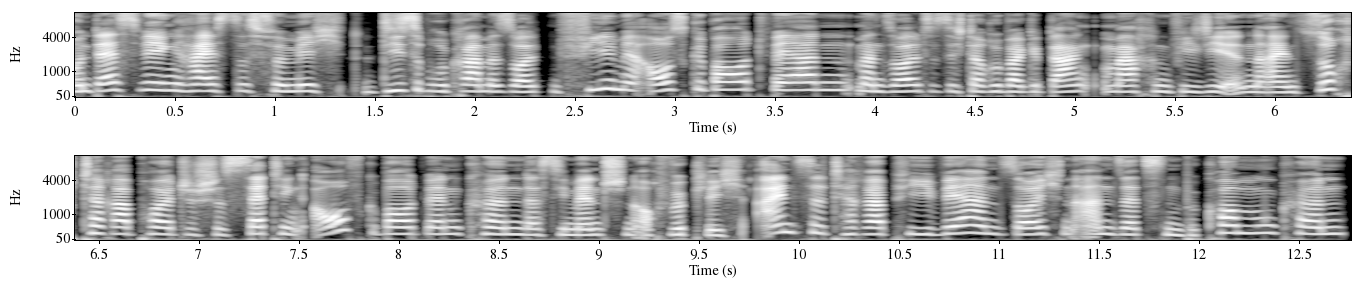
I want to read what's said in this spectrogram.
Und deswegen heißt es für mich, diese Programme sollten viel mehr ausgebaut werden. Man sollte sich darüber Gedanken machen, wie die in ein suchttherapeutisches Setting aufgebaut werden können, dass die Menschen auch wirklich Einzeltherapie während solchen Ansätzen bekommen können.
